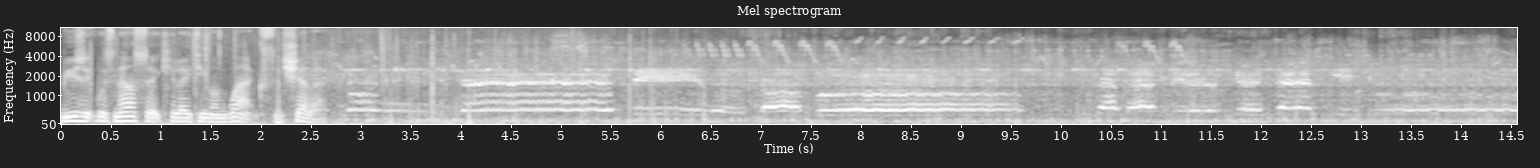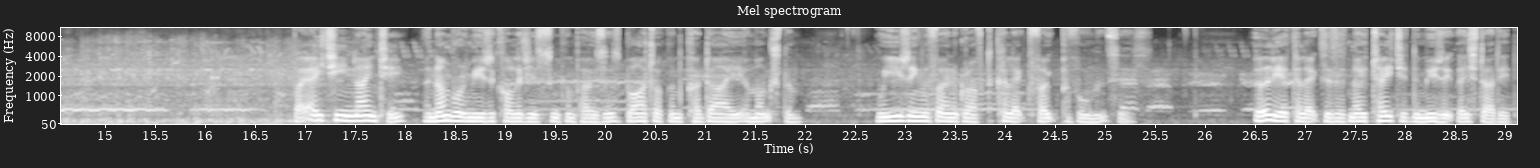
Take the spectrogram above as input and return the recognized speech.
music was now circulating on wax and shellac. By 1890, a number of musicologists and composers, Bartok and Kodály amongst them, were using the phonograph to collect folk performances. Earlier collectors had notated the music they studied,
